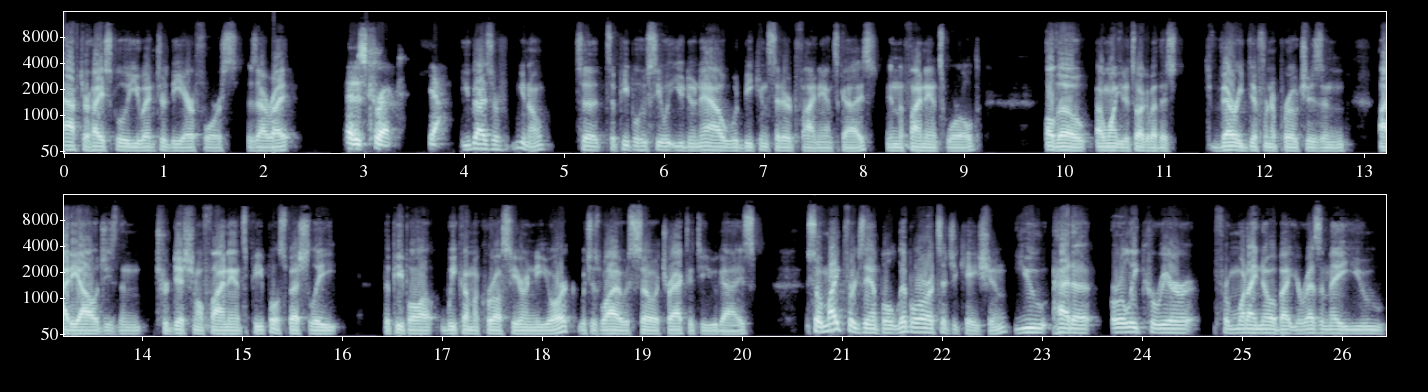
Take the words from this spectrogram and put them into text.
After high school, you entered the Air Force. Is that right? That is correct. Yeah. You guys are, you know, to to people who see what you do now would be considered finance guys in the finance world. Although I want you to talk about this very different approaches and ideologies than traditional finance people, especially the people we come across here in New York, which is why I was so attracted to you guys. So, Mike, for example, liberal arts education, you had a early career. From what I know about your resume, you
